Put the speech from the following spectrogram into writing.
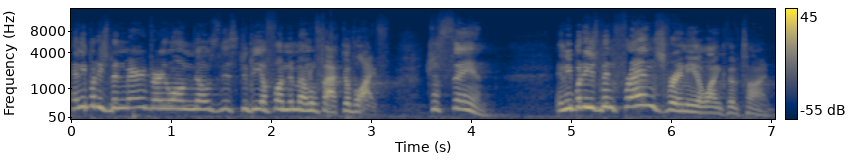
Anybody who's been married very long knows this to be a fundamental fact of life. Just saying. Anybody who's been friends for any length of time.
